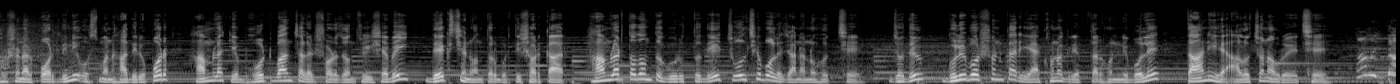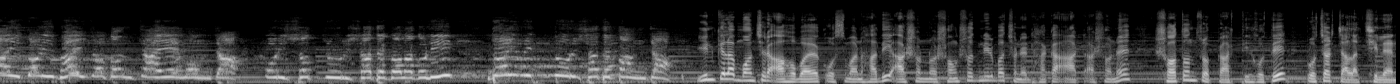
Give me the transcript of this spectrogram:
ঘোষণার পরদিনই ওসমান হাদির উপর হামলাকে ভোট বানচালের ষড়যন্ত্র হিসেবেই দেখছেন অন্তর্বর্তী সরকার। হামলার তদন্ত গুরুত্ব দিয়ে চলছে বলে জানানো হচ্ছে। যদিও গুলিবর্ষণকারী এখনও গ্রেপ্তার হননি বলে তা নিয়ে আলোচনাও রয়েছে। আমি তাই করি ভাই, যখন মন ইনকেলাব মঞ্চের আহ্বায়ক ওসমান হাদি আসন্ন সংসদ নির্বাচনে ঢাকা আট আসনে স্বতন্ত্র প্রার্থী হতে প্রচার চালাচ্ছিলেন।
